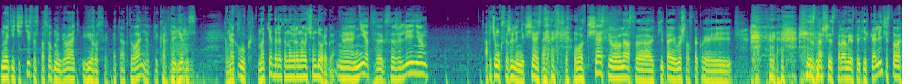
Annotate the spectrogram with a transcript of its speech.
но эти частицы способны убирать вирусы. Это актуально при коронавирусе. Uh-huh. Как лук. Но кедр это, наверное, очень дорого. Э, нет, к сожалению. А почему, к сожалению, к счастью? Вот, к счастью, у нас э, Китай вышел с такой из нашей страны в таких количествах.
